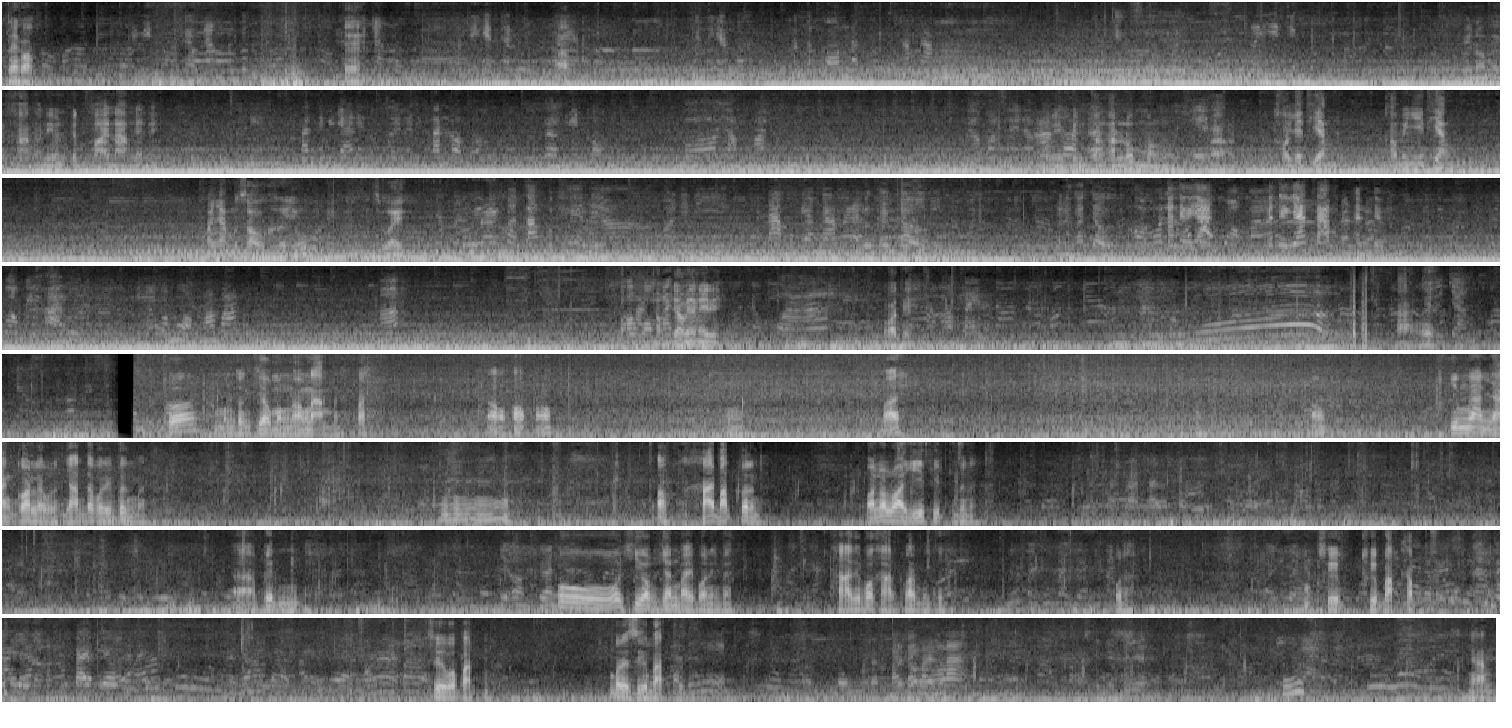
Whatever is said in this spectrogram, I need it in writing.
นี่ก็ชีวิตของเซลล์นั่งบนต้นเอ๊ะจังมันที่เห็นทะลุครับเป็นที่ยังวะมันตะคองนะทั้งน้อืมเก่งสวยว่ะำก็ยี่สิบพี่น้องเอ้ยข้างอันนี้มันเป็นฝายน้ำเนี่ยนี่อันนี้ปั่นจักรยานเนี่ยหนูเคยแล้วสิปั่นรอบแล้ว เลิกลิ้นออกโอ้อยากมันแมวมอไซค์นะอันนี้เป็นกังหันลมมองเอ่อเขาใหญ่เที่ยง เขาไม่ยีเที่ยงมายามมื้อเช้าคืออยู่นี่สวยเนี่ยเปิดอุ้ยแรงเหมือนต่างประเทศเลยอะเอาดีหน้าหมุนยังงามไหมล่ะเพิ่งเคยเจอคนนั้นก็เจอๆเขาปั่นจักรยานหมวกมากันจะยากสามอันเดียว หมวกไม่ขายเลย เรื่องว่าหมวกมาบ้าน ฮะ เอาผมท่องมาเที่ยวยังไงดิเจ้าขวาว่าติมอไซค์น่ะโอ้อ่าเฮ้ยสวยจังเฮ้ยมึงต้องเที่ยวมองน้องน้ำเลยไปเอาเอาเอาอืมไปเอาทีมงานย่างก้อนแล้วย่านถ้าไม่ได้เบิ้งมันอื้อหือเอาขายบัตรตัวนั้นวันละร้อยยี่สิบเป็นเท่าไหร่อ่าเป็นพี่อ่อนเพื่อนโอ้ยขี้ออมเชียนไว้ป่ะนี่ไหมขาจะพอขาดก้อนบนทีคนนะหมกซื้อซื้อบัตรครับซื้อว่าบัตร ไม่ได้ซื้อบัตรแต่นี่มันก็อยู่ข้างล่างงาม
